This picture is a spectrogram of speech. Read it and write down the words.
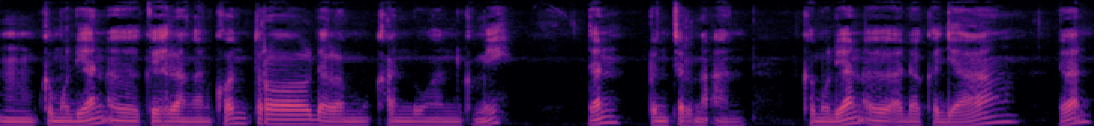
Hmm, kemudian eh, kehilangan kontrol dalam kandungan kemih dan pencernaan. Kemudian eh, ada kejang dan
